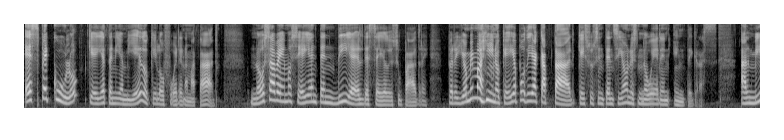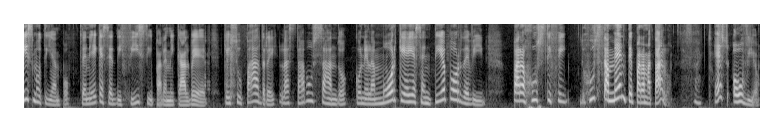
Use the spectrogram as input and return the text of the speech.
Especulo que ella tenía miedo que lo fueran a matar. No sabemos si ella entendía el deseo de su padre, pero yo me imagino que ella podía captar que sus intenciones no eran íntegras. Al mismo tiempo, tenía que ser difícil para Mical ver que su padre la estaba usando con el amor que ella sentía por David para justamente para matarlo. Es obvio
